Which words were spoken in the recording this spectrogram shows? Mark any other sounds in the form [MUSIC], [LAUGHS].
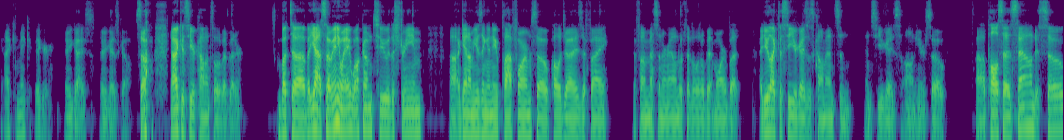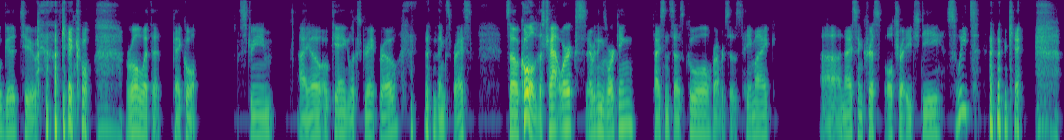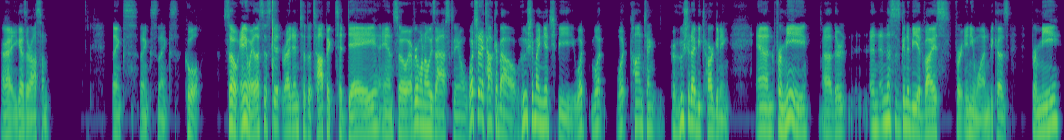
I can make it bigger. There you guys. There you guys go. So [LAUGHS] now I can see your comments a little bit better but uh, but yeah. So anyway, welcome to the stream. Uh, again, I'm using a new platform, so apologize if I if I'm messing around with it a little bit more. But I do like to see your guys' comments and and see you guys on here. So uh, Paul says sound is so good too. [LAUGHS] okay, cool. Roll with it. Okay, cool. Stream IO. Okay, looks great, bro. [LAUGHS] Thanks, Bryce. So cool. The chat works. Everything's working. Tyson says cool. Robert says, hey, Mike. Uh, nice and crisp, ultra HD. Sweet. [LAUGHS] okay. All right. You guys are awesome. Thanks. Thanks. Thanks. Cool. So, anyway, let's just get right into the topic today. And so, everyone always asks, you know, what should I talk about? Who should my niche be? What, what, what content or who should I be targeting? And for me, uh, there, and, and this is going to be advice for anyone because for me,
